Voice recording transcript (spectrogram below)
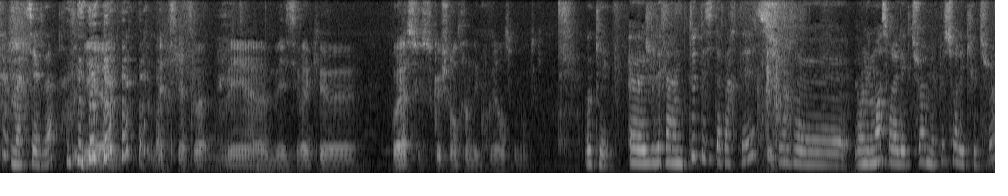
Merci Elsa. Mais, merci à toi. Mais, mais c'est vrai que voilà ce, ce que je suis en train de découvrir en ce moment. En tout cas. Ok, euh, je voulais faire une toute petite aparté sur. euh, on est moins sur la lecture, mais plus sur l'écriture.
